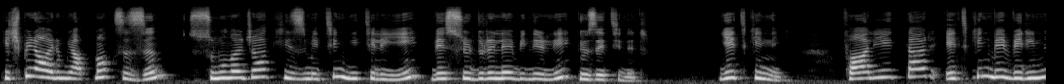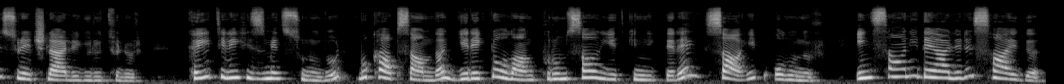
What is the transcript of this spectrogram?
Hiçbir ayrım yapmaksızın sunulacak hizmetin niteliği ve sürdürülebilirliği gözetilir. Yetkinlik Faaliyetler etkin ve verimli süreçlerle yürütülür. Kayıt ile hizmet sunulur. Bu kapsamda gerekli olan kurumsal yetkinliklere sahip olunur. İnsani değerlere saygı,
